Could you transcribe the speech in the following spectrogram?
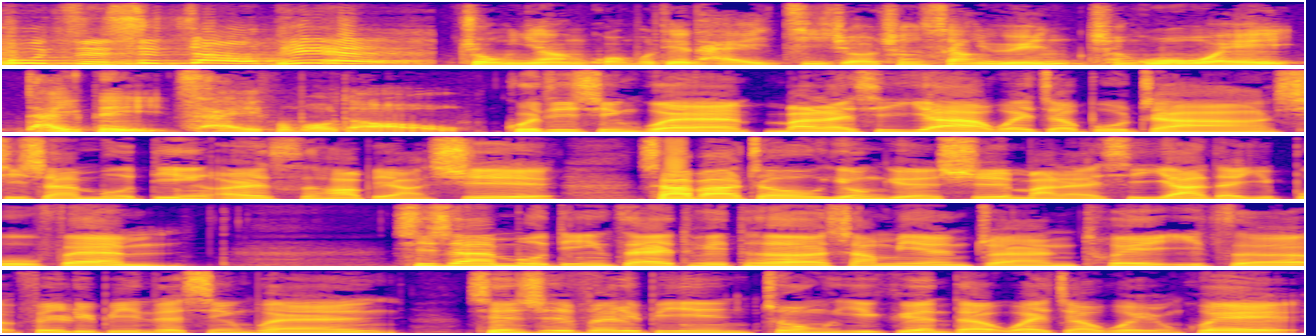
不只是照片。中央广播电台记者郑祥云、陈国伟台北采访报道。国际新闻：马来西亚外交部长西山穆丁二十四号表示，沙巴州永远是马来西亚的一部分。西山穆丁在推特上面转推一则菲律宾的新闻，显示菲律宾众议院的外交委员会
